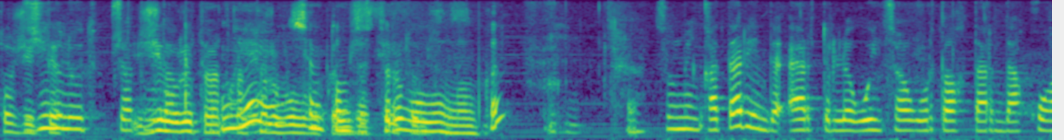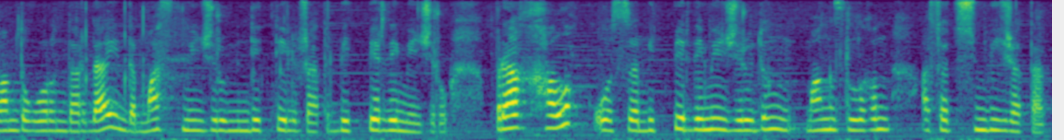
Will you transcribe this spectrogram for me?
сол жерде жеңіл өтіп жатуы да жеңіл өтіп жатқан түрі болуы мүмкін түрі болуы мүмкін. Сонымен қатар енді әртүрлі ойын сауық орталықтарында қоғамдық орындарда енді маскамен жүру міндеттеліп жатыр бетпердемен жүру. Бірақ халық осы бетпердемен жүрудің маңыздылығын аса түсінбей жатады.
